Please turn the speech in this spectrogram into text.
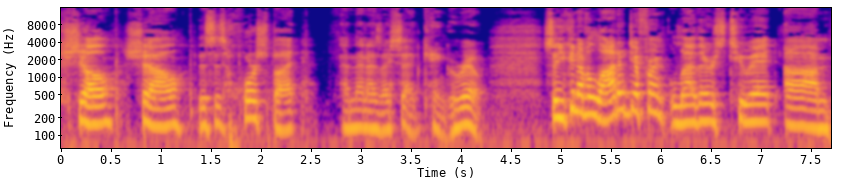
shell, shell, this is horse butt, and then as I said, kangaroo. So you can have a lot of different leathers to it. Um,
